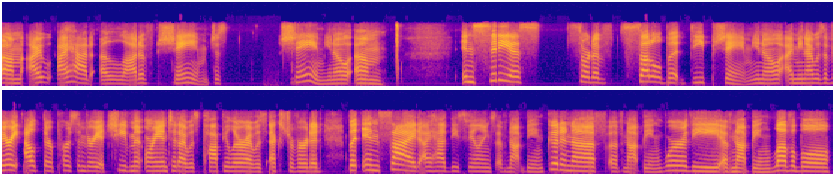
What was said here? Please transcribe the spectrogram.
um, i i had a lot of shame just shame you know um, insidious sort of subtle but deep shame. You know, I mean, I was a very out there person, very achievement oriented. I was popular, I was extroverted, but inside I had these feelings of not being good enough, of not being worthy, of not being lovable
